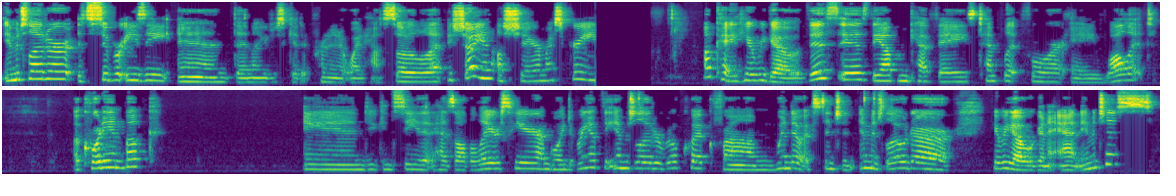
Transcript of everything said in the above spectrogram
image loader. It's super easy and then I just get it printed at White House. So let me show you. I'll share my screen. Okay, here we go. This is the Album Cafe's template for a wallet accordion book. And you can see that it has all the layers here. I'm going to bring up the image loader real quick from Window Extension Image Loader. Here we go. We're going to add images.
